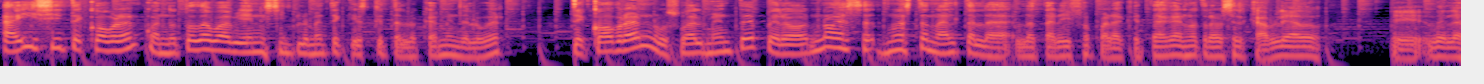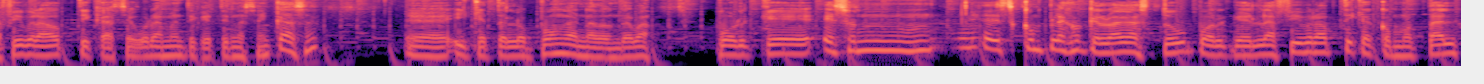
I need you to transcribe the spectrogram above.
ahí sí te cobran cuando todo va bien y simplemente quieres que te lo cambien de lugar. Te cobran usualmente, pero no es, no es tan alta la, tarifa para que te hagan otra vez el cableado de, la fibra óptica seguramente que tienes en casa eh, y que te lo pongan a donde va. Porque eso es complejo que lo hagas tú porque la fibra óptica como tal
